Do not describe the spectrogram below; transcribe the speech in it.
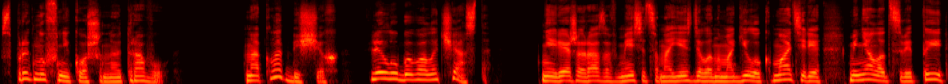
спрыгнув в некошенную траву. На кладбищах Лилу бывало часто. Не реже раза в месяц она ездила на могилу к матери, меняла цветы,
